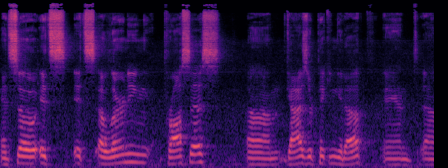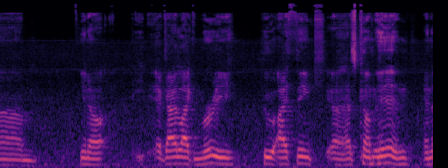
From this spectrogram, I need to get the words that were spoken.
and so it's it's a learning process. Um, guys are picking it up, and um, you know, a guy like Murray, who I think uh, has come in and,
